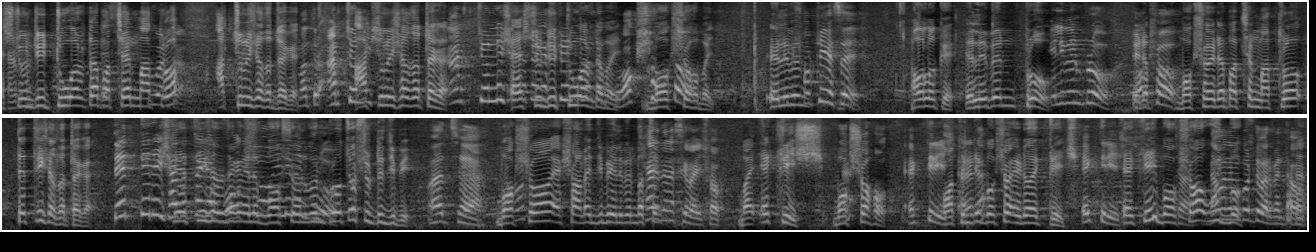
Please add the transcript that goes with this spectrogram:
এস টোয়েন্টি টু আলটা পাচ্ছেন মাত্র আটচল্লিশ হাজার টাকায়। মাত্র আটচল্লিশ হাজার টাকা। আটচল্লিশ এস টোয়েন্টি টু আলটা ভাই বক্স সহ ভাই। ইলেভেন সব ঠিক আছে? ওকে 11 প্রো 11 প্রো এটা বক্স এটা পাচ্ছেন মাত্র 33000 টাকা। 33000 টাকা এলে বক্স 11 প্রো 64 জিবি আচ্ছা। বক্স 128 জিবি 11 পাচ্ছেন। ভাই সব। ভাই 31 বক্স সহ। 31 অথেন্টিক বক্স এটাও 31 31 31 বক্স উইথ বক্স করতে পারবেন তাও। হ্যাঁ,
